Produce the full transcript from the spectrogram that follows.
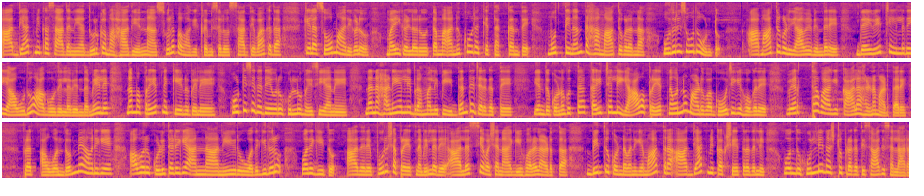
ಆಧ್ಯಾತ್ಮಿಕ ಸಾಧನೆಯ ದುರ್ಗಮ ಹಾದಿಯನ್ನು ಸುಲಭವಾಗಿ ಕ್ರಮಿಸಲು ಸಾಧ್ಯವಾಗದ ಕೆಲ ಸೋಮಾರಿಗಳು, ಮೈಗಳ್ಳರು ತಮ್ಮ ಅನುಕೂಲಕ್ಕೆ ತಕ್ಕಂತೆ ಮುತ್ತಿನಂತಹ ಮಾತುಗಳನ್ನು ಉದುರಿಸುವುದೂ ಉಂಟು. ಆ ಮಾತುಗಳು ಯಾವ್ಯಾವೆಂದರೆ, ದೈವೇಚ್ಛೆ ಇಲ್ಲದೆ ಯಾವುದೂ ಆಗುವುದಿಲ್ಲವೆಂದ ಮೇಲೆ, ನಮ್ಮ ಪ್ರಯತ್ನಕ್ಕೇನು ಬೆಲೆ? ಹುಟ್ಟಿಸಿದ ದೇವರು ಹುಲ್ಲು ಮೇಯಿಸಿಯಾನೆ, ನನ್ನ ಹಣೆಯಲ್ಲಿ ಬ್ರಹ್ಮಲಿಪಿ ಇದ್ದಂತೆ ಜರುಗತ್ತೆ ಎಂದು ಗೊಣಗುತ್ತಾ ಕೈಚಲ್ಲಿ ಯಾವ ಪ್ರಯತ್ನವನ್ನೂ ಮಾಡುವ ಗೋಜಿಗೆ ಹೋಗದೆ ವ್ಯರ್ಥವಾಗಿ ಕಾಲಹರಣ ಮಾಡ್ತಾರೆ. ಪ್ರ ಆ ಒಂದೊಮ್ಮೆ ಅವರಿಗೆ ಅವರು ಕುಳಿತಡೆಗೆ ಅನ್ನ, ನೀರು ಒದಗಿದರೂ, ಒದಗೀತು. ಆದರೆ ಪುರುಷ ಪ್ರಯತ್ನವಿಲ್ಲದೆ ಆಲಸ್ಯವಶನಾಗಿ ಹೊರಳಾಡುತ್ತಾ ಬಿದ್ದುಕೊಂಡವನಿಗೆ ಮಾತ್ರ ಆಧ್ಯಾತ್ಮಿಕ ಕ್ಷೇತ್ರದಲ್ಲಿ ಒಂದು ಹುಲ್ಲಿನಷ್ಟು ಪ್ರಗತಿ ಸಾಧಿಸಲಾರ.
